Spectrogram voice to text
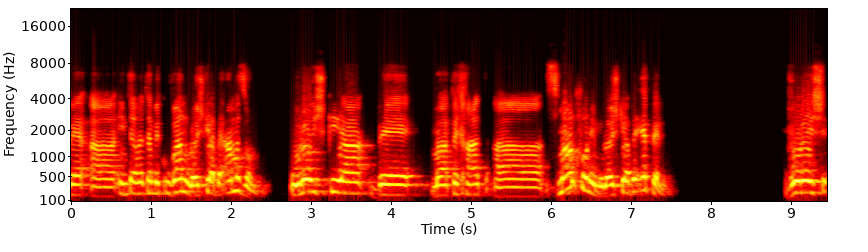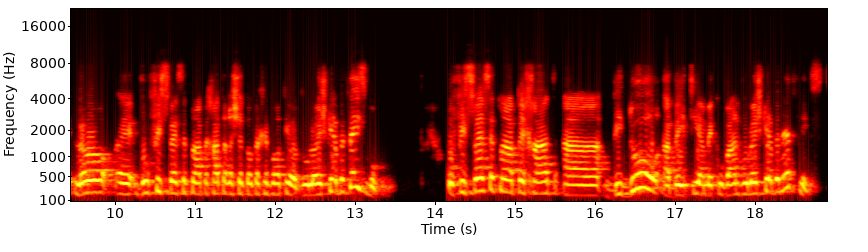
והאינטרנט המקוון, הוא לא השקיע באמזון, הוא לא השקיע במהפכת הסמארטפונים, הוא לא השקיע באפל, והוא, לא, לא, אה, והוא פספס את מהפכת הרשתות החברתיות והוא לא השקיע בפייסבוק הוא פספס את מהפכת הבידור הביתי המקוון והוא לא השקיע בנטפליקס.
